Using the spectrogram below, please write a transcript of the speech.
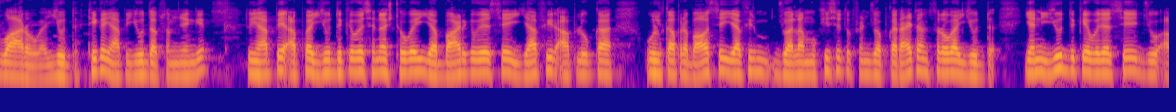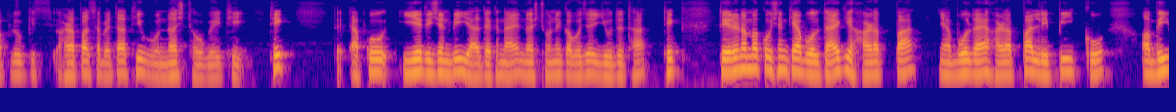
वार होगा, युद्ध, ठीक है? यहाँ पे युद्ध आप समझेंगे। तो यहाँ पे आपका युद्ध की वजह से नष्ट हो गई या बाढ़ की वजह से या फिर आप लोग का उल्का प्रभाव से या फिर ज्वालामुखी से तो फ्रेंड जो आपका राइट आंसर होगा युद्ध, यानी युद्ध के वजह से जो आप लोग की हड़प्पा सभ्यता थी, वो नष्ट हो गई थी, ठीक? तो आपको ये रीजन भी याद रखना है, नष्ट होने का वजह युद्ध था, ठीक? तेरह नंबर क्वेश्चन क्या बोलता है कि हड़प्पा यहाँ बोल रहा है हड़प्पा लिपि को अभी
